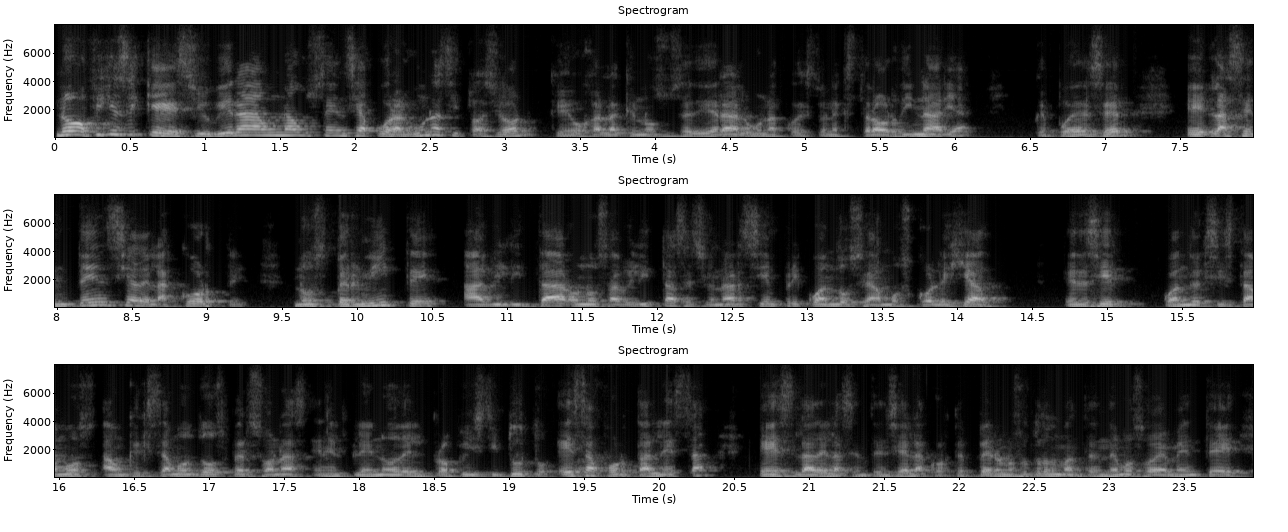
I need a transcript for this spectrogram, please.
No, fíjese que si hubiera una ausencia por alguna situación, que ojalá que no sucediera, alguna cuestión extraordinaria, que puede ser, eh, la sentencia de la Corte nos permite habilitar o nos habilita a sesionar siempre y cuando seamos colegiados. Es decir, cuando existamos, aunque existamos dos personas en el pleno del propio instituto. Esa fortaleza es la de la sentencia de la Corte, pero nosotros nos mantendremos obviamente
